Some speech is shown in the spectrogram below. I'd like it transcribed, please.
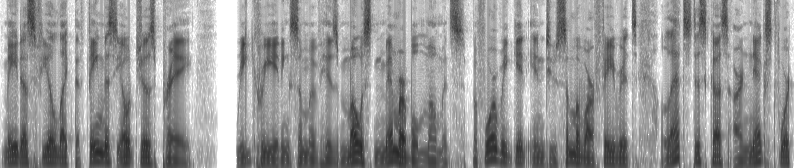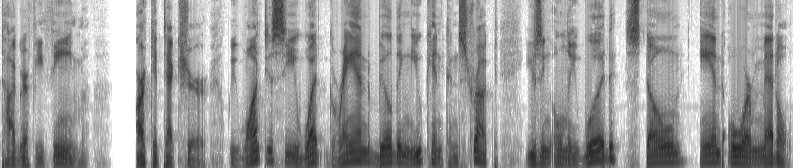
made us feel like the famous Yautja's prey recreating some of his most memorable moments. Before we get into some of our favorites, let's discuss our next photography theme architecture. We want to see what grand building you can construct using only wood, stone, and or metal.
